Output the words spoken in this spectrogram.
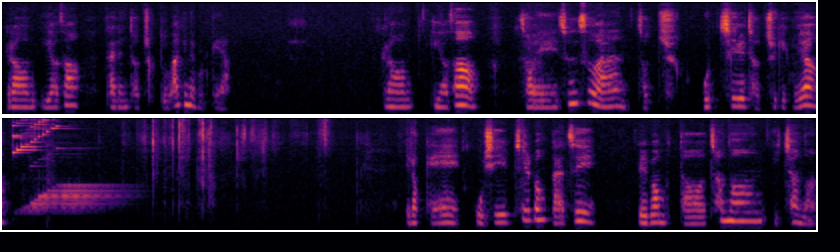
그럼 이어서 다른 저축도 확인해 볼게요. 그럼 이어서 저의 순수한 저축, 57 저축이고요. 이렇게 57번까지 1번부터 1000원, 2000원,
